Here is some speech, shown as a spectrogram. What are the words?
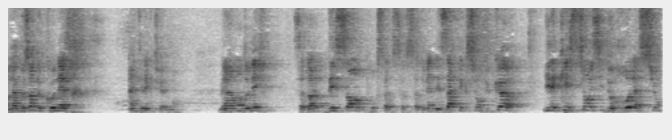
On a besoin de connaître intellectuellement. Mais à un moment donné, ça doit descendre pour que ça, devienne des affections du cœur. Il est question ici de relation.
